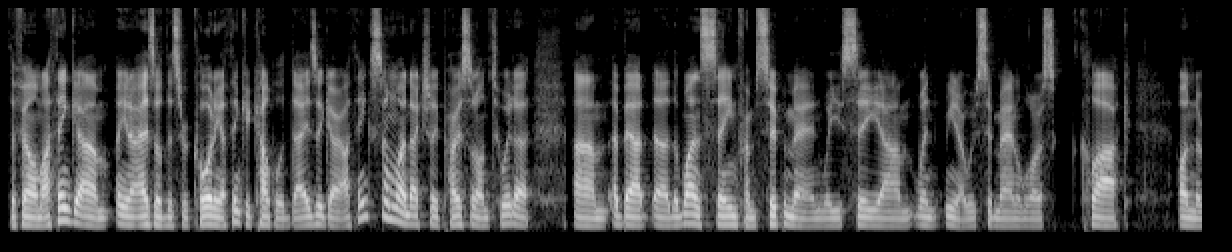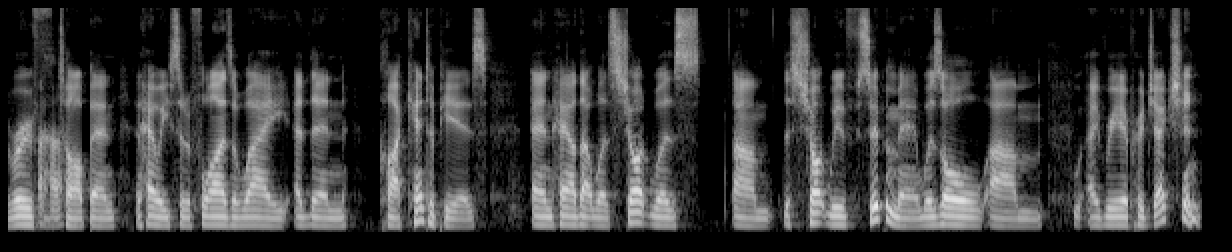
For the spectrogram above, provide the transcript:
the film. I think, um, you know, as of this recording, I think a couple of days ago, I think someone actually posted on Twitter um, about uh, the one scene from Superman where you see um, when you know with Superman and Lois Clark on the rooftop and and how he sort of flies away, and then Clark Kent appears, and how that was shot was um, the shot with Superman was all um, a rear projection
